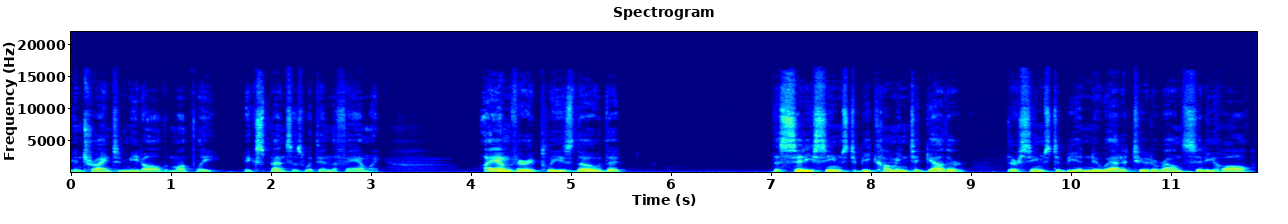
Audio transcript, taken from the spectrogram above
in trying to meet all the monthly expenses within the family. I am very pleased, though, that the city seems to be coming together. There seems to be a new attitude around City Hall.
